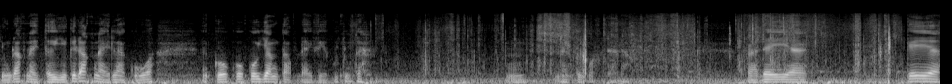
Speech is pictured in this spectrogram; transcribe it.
vùng đất này tự vì cái đất này là của của của, của dân tộc đại việt của chúng ta. Ừ, này Trung Quốc đã đất và đây à, cái à,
